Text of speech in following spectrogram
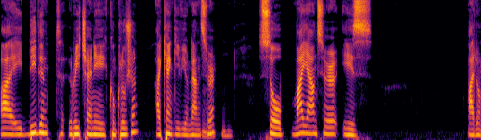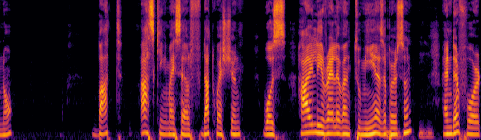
I didn't reach any conclusion. I can't give you an answer. So my answer is I don't know. But asking myself that question was highly relevant to me as a person. And therefore,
